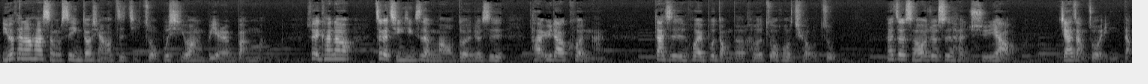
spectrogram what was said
你会看到他什么事情都想要自己做，不希望别人帮忙。所以你看到这个情形是很矛盾，就是他遇到困难，但是会不懂得合作或求助。那这时候就是很需要家长做引导。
